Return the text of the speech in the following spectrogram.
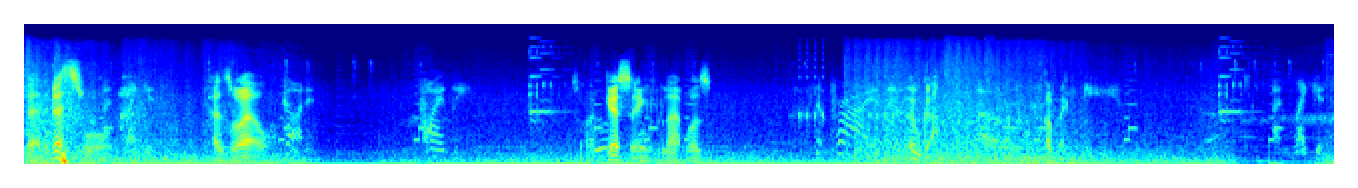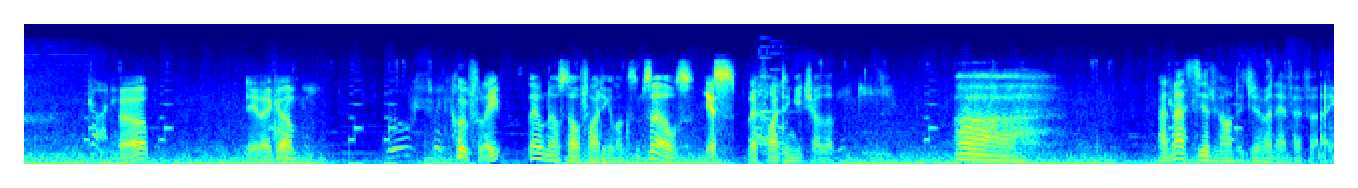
they're the Death Swarm like as well. Got it. Quietly. So I'm guessing that was. Oh, sneaky. I like it. Got it. Oh, here they come. Hopefully, they'll now start fighting amongst themselves. Yes, they're fighting each other. Ah, and that's the advantage of an FFA.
